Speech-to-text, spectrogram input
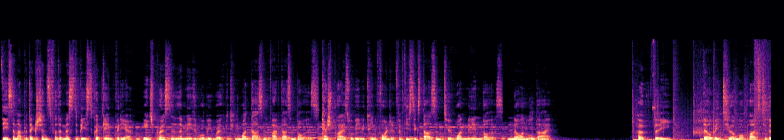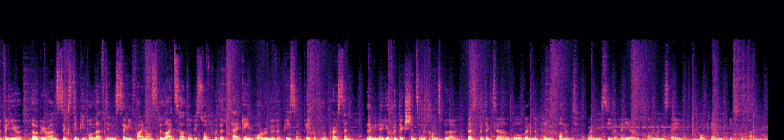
These are my predictions for the MrBeast Squid Game video. Each person eliminated will be worth between $1,000 and $5,000. Cash prize will be between 456,000 to $1 million. No one will die. Hopefully. There will be two or more parts to the video. There will be around 60 people left in the semi-finals. The lights out will be swapped with a tag game or remove a piece of paper from a person. Let me know your predictions in the comments below. Best predictor will win the pinned comment when we see the video on Wednesday 4pm Eastern time.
